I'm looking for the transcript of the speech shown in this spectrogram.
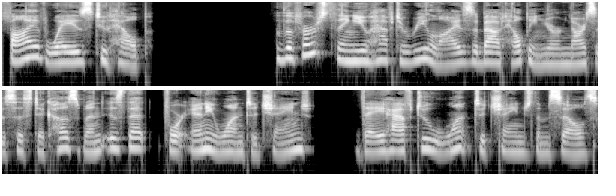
5 Ways to Help The first thing you have to realize about helping your narcissistic husband is that for anyone to change, they have to want to change themselves.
